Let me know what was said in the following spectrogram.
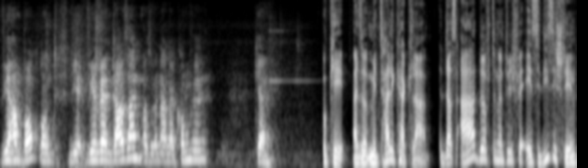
wir haben Bock und wir, wir werden da sein. Also, wenn einer kommen will, gerne. Okay, also Metallica klar. Das A dürfte natürlich für ACDC stehen,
